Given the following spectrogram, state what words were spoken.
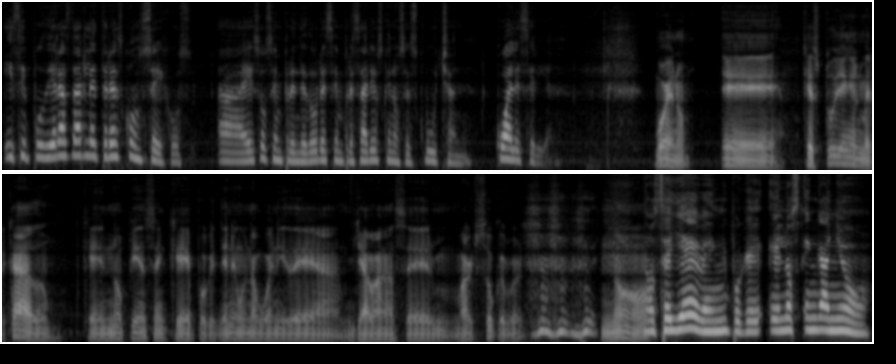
Y si pudieras darle tres consejos a esos emprendedores y empresarios que nos escuchan, ¿cuáles serían? Bueno, eh, que estudien el mercado, que no piensen que porque tienen una buena idea ya van a ser Mark Zuckerberg. No. No se lleven porque él nos engañó,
